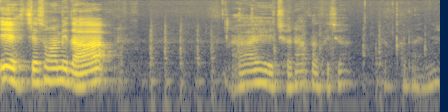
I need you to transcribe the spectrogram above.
예, 죄송합니다. 아이, 전화가 그죠? 잠깐만요.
